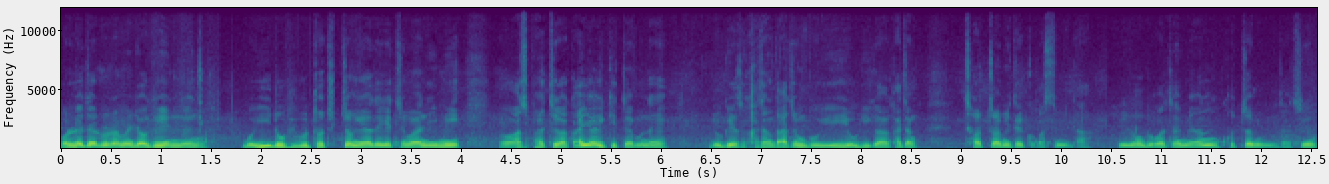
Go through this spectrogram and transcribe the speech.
원래대로라면 여기에 있는 뭐 이 높이부터 측정해야 되겠지만 이미 어, 아스팔트가 깔려 있기 때문에 여기에서 가장 낮은 부위 여기가 가장 저점이 될 것 같습니다. 이 정도가 되면 고점입니다 지금.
